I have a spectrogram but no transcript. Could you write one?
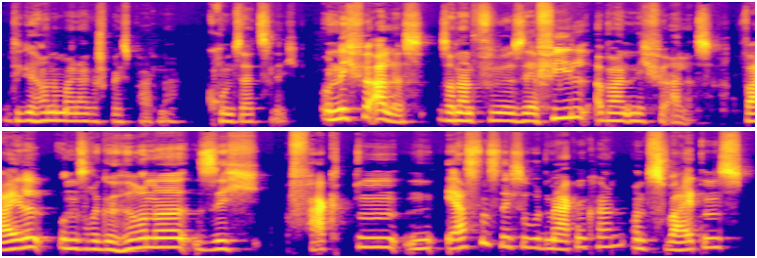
die Gehirne meiner Gesprächspartner. Grundsätzlich. Und nicht für alles, sondern für sehr viel, aber nicht für alles. Weil unsere Gehirne sich Fakten erstens nicht so gut merken können und zweitens,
